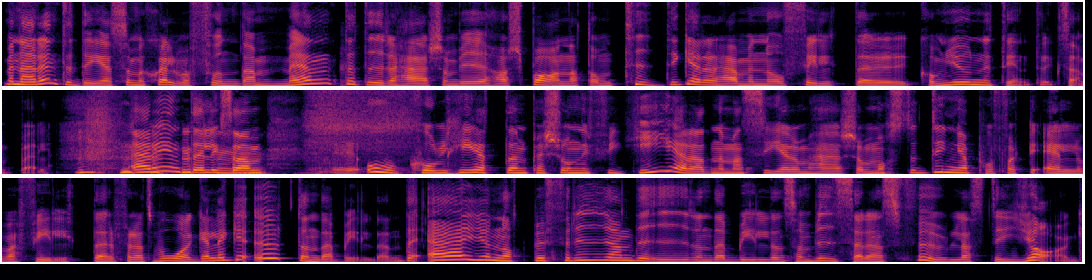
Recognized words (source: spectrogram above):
Men är det inte det som är själva fundamentet i det här som vi har spanat om tidigare, det här med no filter-communityn till exempel? är det inte liksom eh, ocoolheten personifierad när man ser de här som måste dynga på 41 filter för att våga lägga ut den där bilden? Det är ju något befriande i den där bilden som visar ens fulaste jag.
